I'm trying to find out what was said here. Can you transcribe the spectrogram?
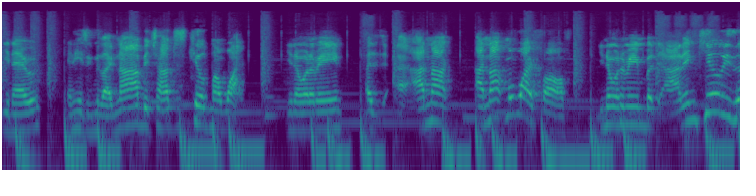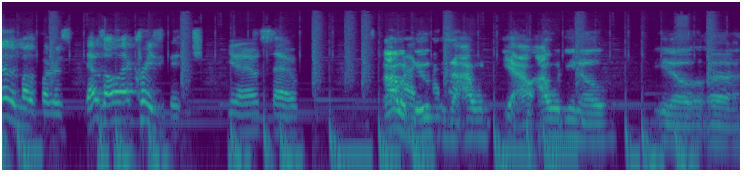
you know, and he's gonna be like, nah, bitch, I just killed my wife. You know what I mean? I, I, I knocked I knocked my wife off. You know what I mean? But I didn't kill these other motherfuckers. That was all that crazy bitch. You know, so I would do because I would yeah I would you know you know uh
